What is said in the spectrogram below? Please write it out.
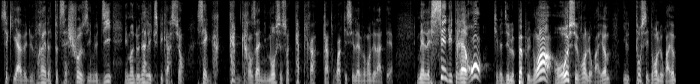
ce qu'il y avait de vrai dans toutes ces choses. Il me dit, il m'a donné l'explication. Ces quatre grands animaux, ce sont quatre, quatre rois qui s'élèveront de la terre. Mais les saints du Très-Haut, qui veut dire le peuple noir, recevront le royaume. Ils posséderont le royaume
